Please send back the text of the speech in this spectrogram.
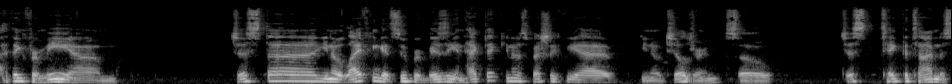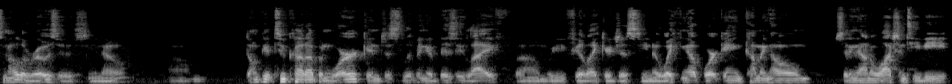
I think for me, um, just uh, you know, life can get super busy and hectic, you know, especially if you have, you know, children. So just take the time to smell the roses, you know. Um, don't get too caught up in work and just living a busy life um, where you feel like you're just, you know, waking up, working, coming home, sitting down and watching TV.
